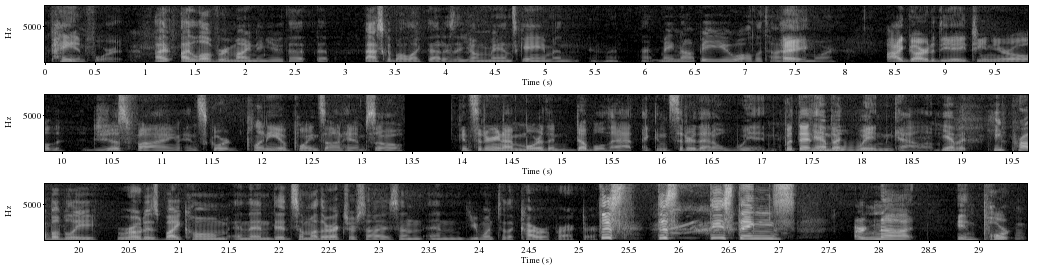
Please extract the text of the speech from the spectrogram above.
paying for it. I, I love reminding you that, that basketball like that is a young man's game, and, and that, may not be you all the time Hey. anymore. I guarded the 18 year old just fine and scored plenty of points on him. So, considering I'm more than double that, I consider that a win. Put that Yeah, in the win column. Yeah, but he probably rode his bike home and then did some other exercise, and, and you went to the chiropractor. This, this, these things are not important.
